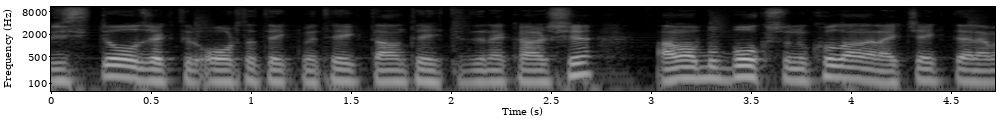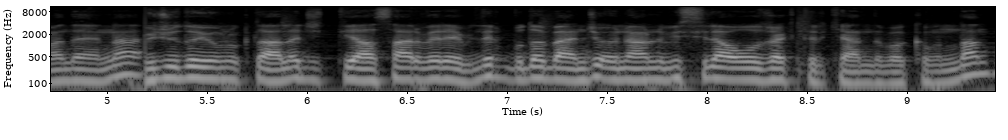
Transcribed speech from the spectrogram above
riskli olacaktır orta tekme takedown tehdidine karşı. Ama bu boksunu kullanarak Jack Delamedere'na vücuda yumruklarla ciddi hasar verebilir. Bu da bence önemli bir silah olacaktır kendi bakımından.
